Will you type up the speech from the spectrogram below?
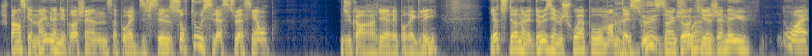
Je pense que même l'année prochaine, ça pourrait être difficile, surtout si la situation du corps arrière est pas réglée. Là, tu donnes un deuxième choix pour Montez Sweat. C'est un gars choix? qui a jamais eu. Ouais.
